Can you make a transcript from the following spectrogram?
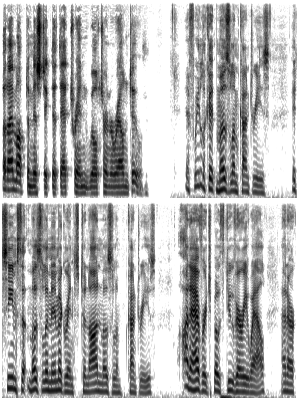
but I'm optimistic that that trend will turn around too. If we look at Muslim countries, it seems that Muslim immigrants to non-Muslim countries, on average, both do very well and are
